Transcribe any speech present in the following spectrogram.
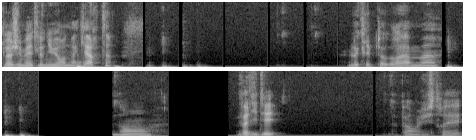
Là je vais mettre le numéro de ma carte. Le cryptogramme. Non. Valider. Pas enregistré.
